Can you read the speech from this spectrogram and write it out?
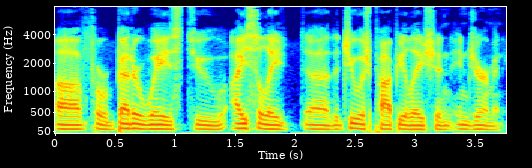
uh, for better ways to isolate uh, the Jewish population in Germany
